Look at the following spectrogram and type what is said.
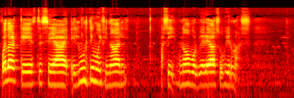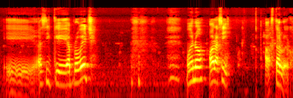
pueda que este sea el último y final así, no volveré a subir más. Eh, así que aproveche. bueno, ahora sí, hasta luego.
